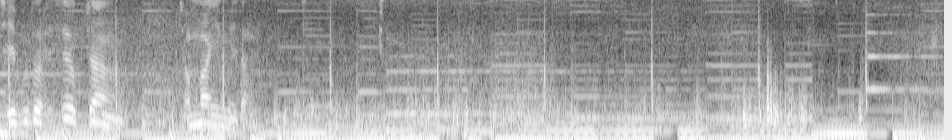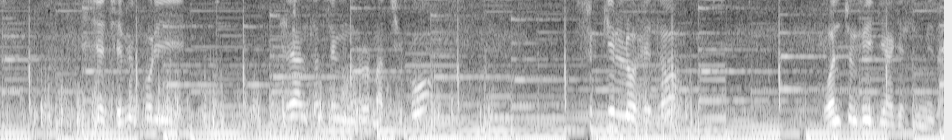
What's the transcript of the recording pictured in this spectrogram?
제부도 해수욕장 전망입니다. 이제 제비꼬리 해안 산책로를 마치고 숲길로 해서 원점 회귀하겠습니다.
